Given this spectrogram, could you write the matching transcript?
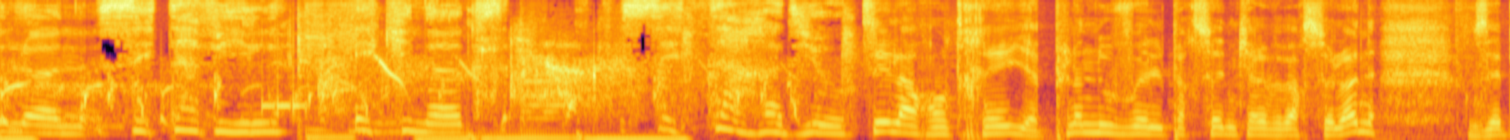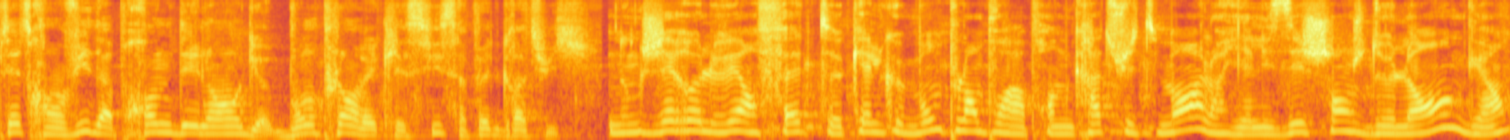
Barcelone, c'est ta ville. Equinox, c'est ta radio. C'est la rentrée, il y a plein de nouvelles personnes qui arrivent à Barcelone. Vous avez peut-être envie d'apprendre des langues. Bon plan avec Leslie, ça peut être gratuit. Donc j'ai relevé en fait quelques bons plans pour apprendre gratuitement. Alors il y a les échanges de langues. hein.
